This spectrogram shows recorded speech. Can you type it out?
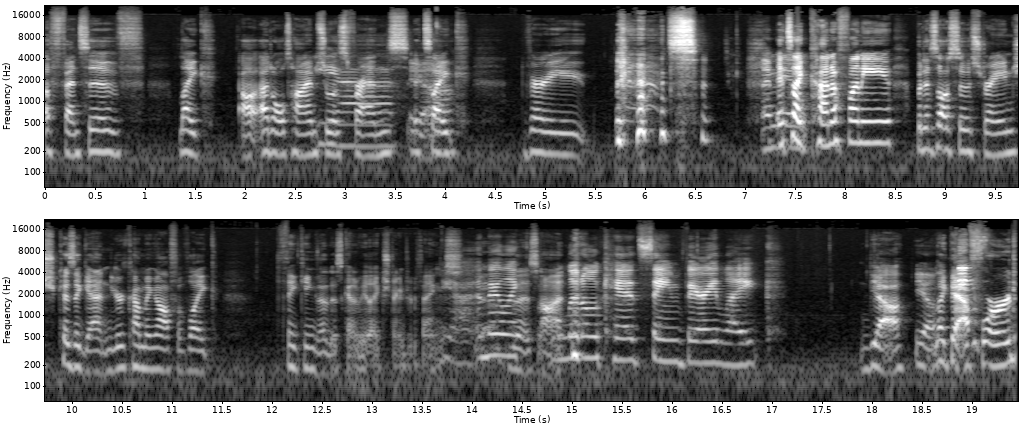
offensive, like uh, at all times to his friends. It's Yeah. like very. it's I mean, it's like kind of funny, but it's also strange because again, you're coming off of like thinking that it's gonna be like Stranger Things. Yeah, and they're like it's not. little kids saying very like Yeah. Yeah. Like the F word.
